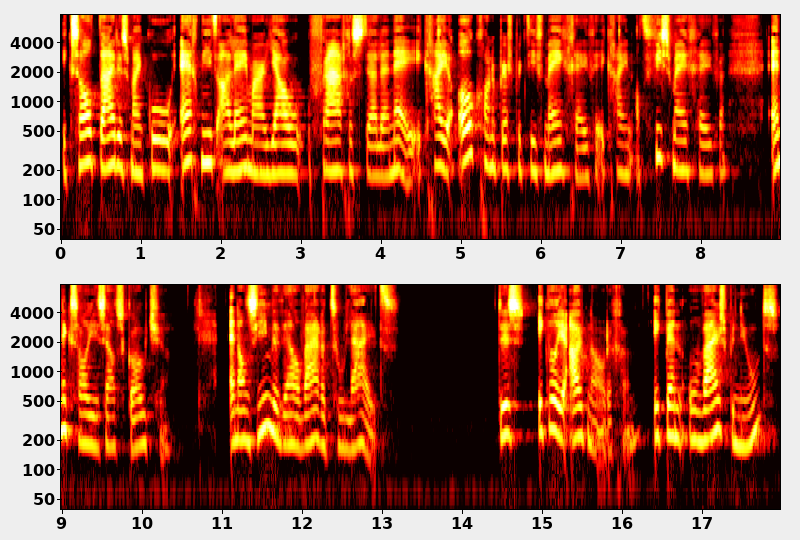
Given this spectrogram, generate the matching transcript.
Ik zal tijdens mijn call echt niet alleen maar jouw vragen stellen. Nee, ik ga je ook gewoon een perspectief meegeven. Ik ga je een advies meegeven. En ik zal je zelfs coachen. En dan zien we wel waar het toe leidt. Dus ik wil je uitnodigen. Ik ben onwijs benieuwd.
